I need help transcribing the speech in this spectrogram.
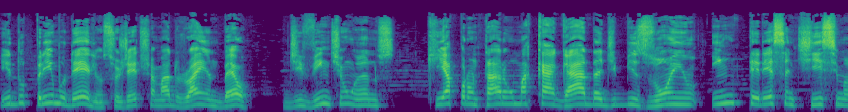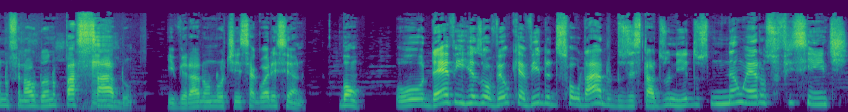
e do primo dele, um sujeito chamado Ryan Bell, de 21 anos, que aprontaram uma cagada de bisonho interessantíssima no final do ano passado e viraram notícia agora esse ano. Bom, o Devin resolveu que a vida de soldado dos Estados Unidos não era o suficiente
